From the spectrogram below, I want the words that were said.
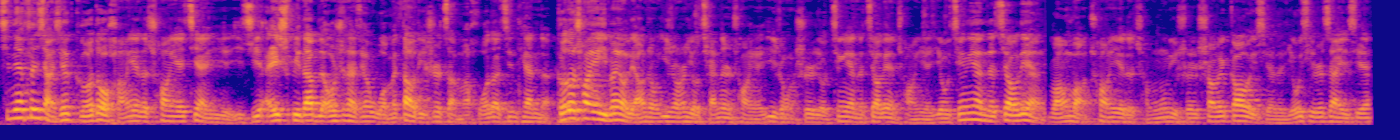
今天分享一些格斗行业的创业建议，以及 HBW 欧式泰拳我们到底是怎么活到今天的。格斗创业一般有两种，一种是有钱的人创业，一种是有经验的教练创业。有经验的教练往往创业的成功率是稍微高一些的，尤其是在一些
